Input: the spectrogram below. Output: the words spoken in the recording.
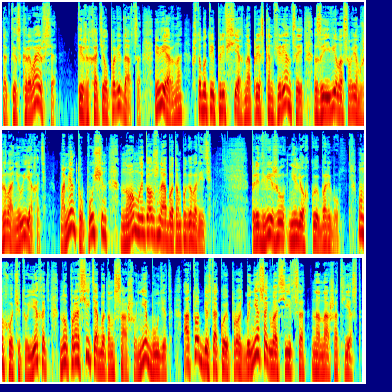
«Так ты скрываешься?» Ты же хотел повидаться. Верно, чтобы ты при всех на пресс-конференции заявил о своем желании уехать. Момент упущен, но мы должны об этом поговорить. Предвижу нелегкую борьбу. Он хочет уехать, но просить об этом Сашу не будет, а тот без такой просьбы не согласится на наш отъезд.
